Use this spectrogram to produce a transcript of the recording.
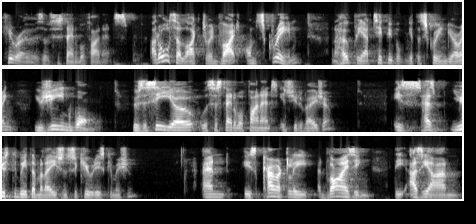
heroes of sustainable finance. I'd also like to invite on screen, and hopefully our tech people can get the screen going, Eugene Wong, who's the CEO with Sustainable Finance Institute of Asia, is, has used to be at the Malaysian Securities Commission, and is currently advising the ASEAN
